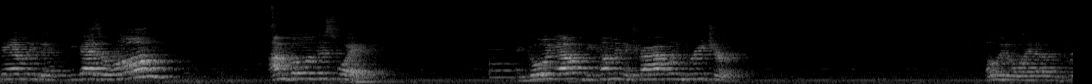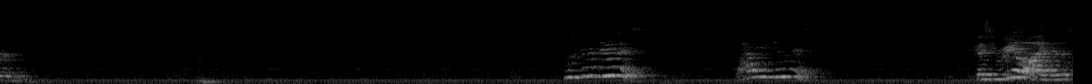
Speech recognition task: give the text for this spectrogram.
family that you guys are wrong, I'm going this way. And going out and becoming a traveling preacher. Only to wind up in prison. Who's going to do this? Why would he do this? Because he realizes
